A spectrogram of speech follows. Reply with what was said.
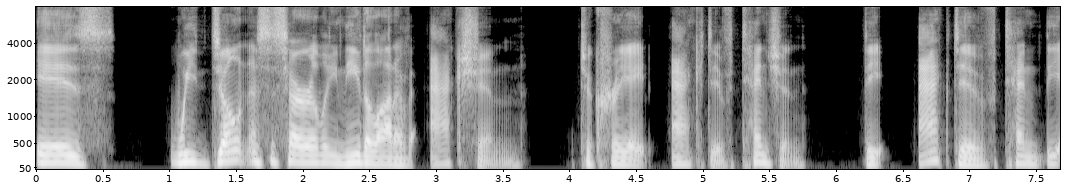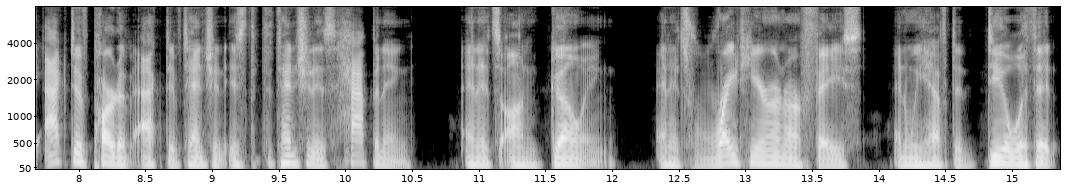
is we don't necessarily need a lot of action to create active tension. The active ten- the active part of active tension is that the tension is happening and it's ongoing and it's right here in our face and we have to deal with it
